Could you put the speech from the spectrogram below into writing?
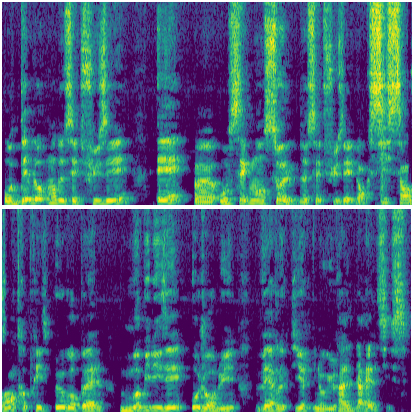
au développement de cette fusée et euh, au segment sol de cette fusée. Donc 600 entreprises européennes mobilisées aujourd'hui vers le tir inaugural d'Ariane 6.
